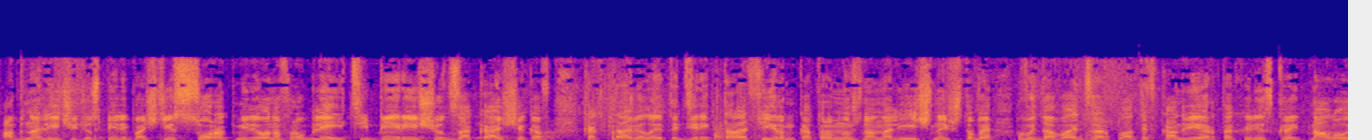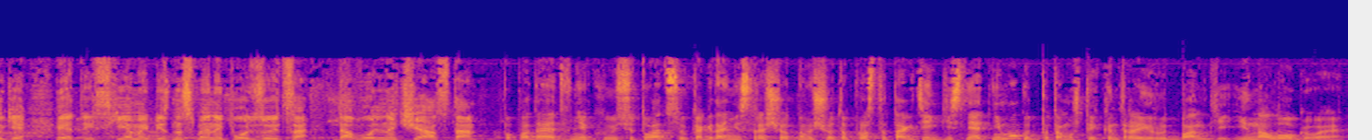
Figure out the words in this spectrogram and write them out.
Обналичить успели почти 40 миллионов рублей. Теперь ищут заказчиков. Как правило, это директора фирм, которым нужна наличность, чтобы выдавать зарплаты в конвертах или скрыть налоги. Этой схемой бизнесмены пользуются довольно часто. попадают в некую ситуацию, когда они с расчетного счета просто так деньги снять не могут, потому что их контролируют банки и налоговая.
